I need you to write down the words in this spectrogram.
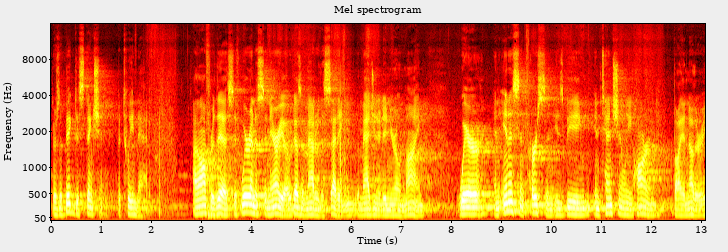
There's a big distinction between that. I offer this if we're in a scenario, it doesn't matter the setting, you imagine it in your own mind, where an innocent person is being intentionally harmed by another,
